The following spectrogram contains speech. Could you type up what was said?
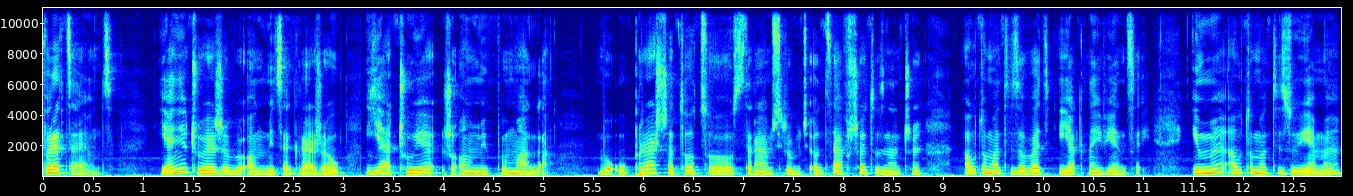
Wracając, ja nie czuję, żeby on mi zagrażał, ja czuję, że on mi pomaga, bo upraszcza to, co starałam się robić od zawsze, to znaczy automatyzować jak najwięcej. I my automatyzujemy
